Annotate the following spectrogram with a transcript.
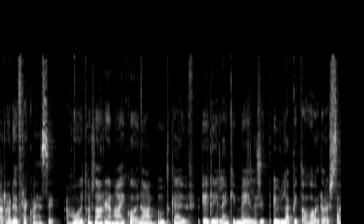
radiofrekvenssihoitosarjan aikoinaan, mutta käy edelleenkin meillä sit ylläpitohoidoissa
